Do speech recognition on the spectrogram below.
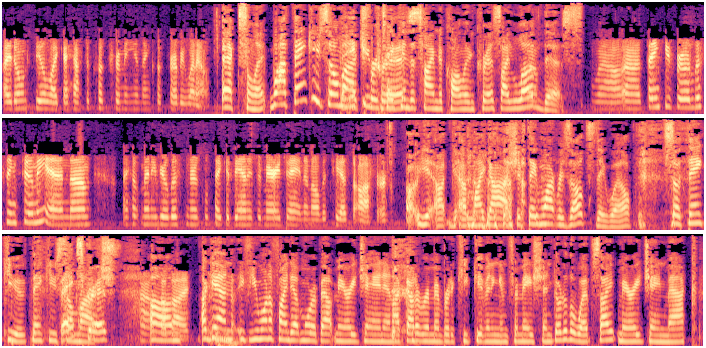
I don't feel like I have to cook for me and then cook for everyone else. Excellent. Well, thank you so Thank much you, for Chris. taking the time to call in, Chris. I love this. Well, uh, thank you for listening to me, and um, I hope many of your listeners will take advantage of Mary Jane and all that she has to offer. Oh yeah, uh, my gosh! if they want results, they will. So thank you, thank you so Thanks, much. Chris. Uh, bye-bye. again, if you want to find out more about Mary Jane, and I've got to remember to keep giving information, go to the website Mary Jane maryjanemack.com,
